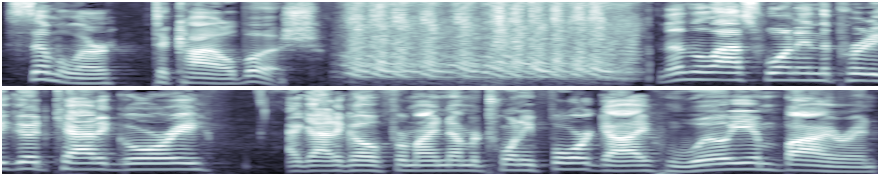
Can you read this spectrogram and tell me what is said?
similar to Kyle Busch. And then the last one in the pretty good category, I got to go for my number 24 guy, William Byron.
